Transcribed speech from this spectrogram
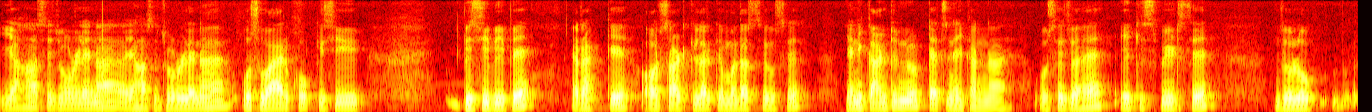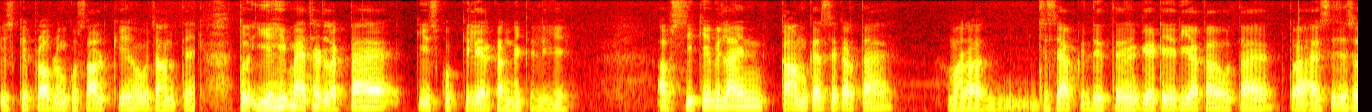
यहाँ से जोड़ लेना है, यहाँ से जोड़ लेना है, उस वायर को किसी पीसीबी पे रख के और शॉर्ट किलर के मदद से उसे, यानी कंटिन्यू टच नहीं करना है। उसे जो है एक स्पीड से जो लोग इसके प्रॉब्लम को सॉल्व किए हैं, वो जानते हैं। तो यही मेथड लगता है कि इसको क्लियर करने के लिए। अब सी केबी लाइन काम कैसे करता है? हमारा, जैसे आप देखते हैं गेट एरिया का होता है तो ऐसे जैसे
